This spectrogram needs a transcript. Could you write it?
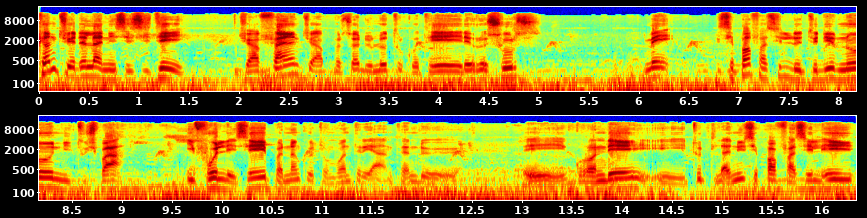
Quand tu es de la nécessité, tu as faim, tu aperçois de l'autre côté les ressources. Mais c'est pas facile de te dire non, n'y touche pas. Il faut laisser pendant que ton ventre est en train de, gronder et toute la nuit, c'est pas facile. Et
